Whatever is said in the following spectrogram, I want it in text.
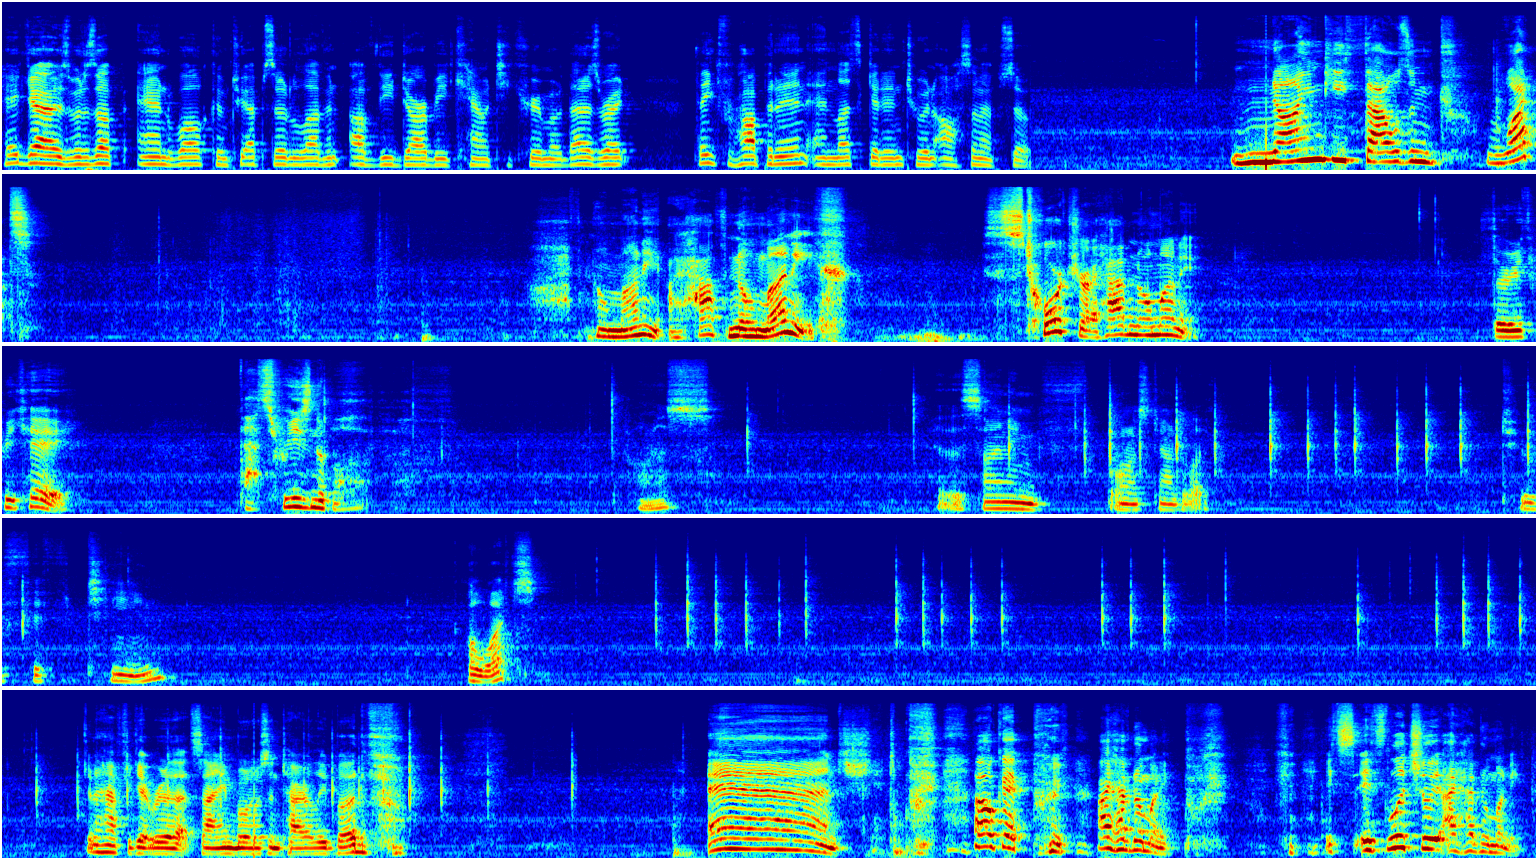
Hey guys, what is up, and welcome to episode 11 of the Derby County Career Mode. That is right. Thanks for hopping in, and let's get into an awesome episode. 90,000. What? I have no money. I have no money. this is torture. I have no money. 33k. That's reasonable. Bonus. Hit the signing bonus down to like 215. Oh, what? Gonna have to get rid of that signing bonus entirely, bud. and shit. okay, I have no money. It's it's literally I have no money.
